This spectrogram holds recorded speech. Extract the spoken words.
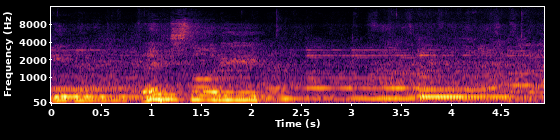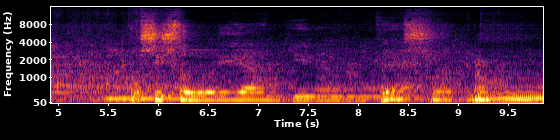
γίνεται ιστορία. Πως η ιστορία γίνεται σιωπή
